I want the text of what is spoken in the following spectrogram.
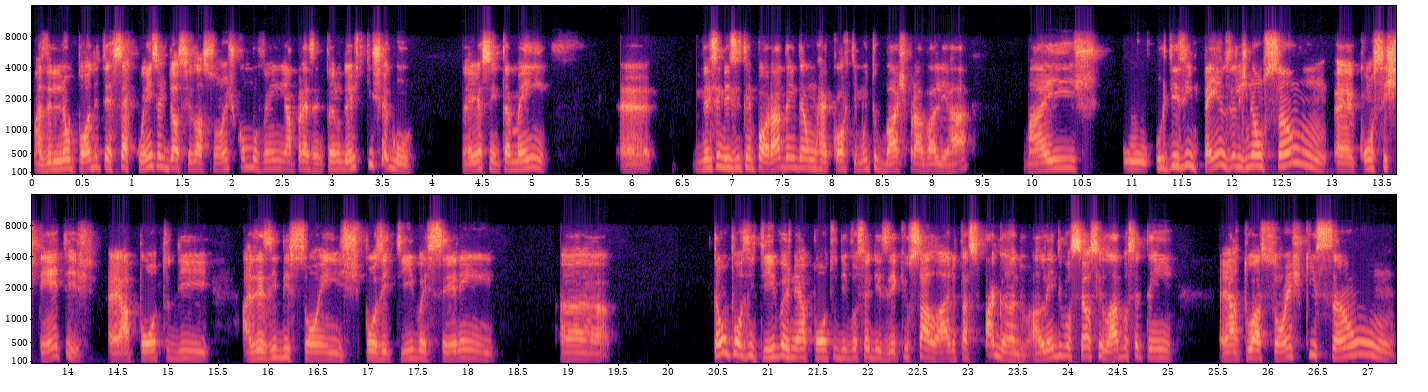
mas ele não pode ter sequências de oscilações como vem apresentando desde que chegou. Né? E assim, também, é, nesse início de temporada ainda é um recorte muito baixo para avaliar, mas o, os desempenhos eles não são é, consistentes é, a ponto de as exibições positivas serem uh, tão positivas né, a ponto de você dizer que o salário está se pagando. Além de você oscilar, você tem é, atuações que são,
